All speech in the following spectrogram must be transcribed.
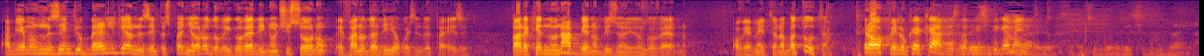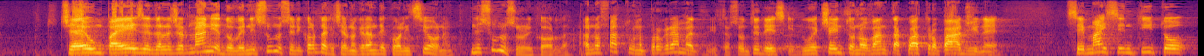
Abbiamo un esempio belga e un esempio spagnolo dove i governi non ci sono e vanno da Dio questi due paesi. Pare che non abbiano bisogno di un governo. Ovviamente è una battuta, però quello che accade statisticamente. C'è un paese della Germania dove nessuno si ricorda che c'è una grande coalizione, nessuno se lo ricorda. Hanno fatto un programma, sono tedeschi, 294 pagine, si è mai sentito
